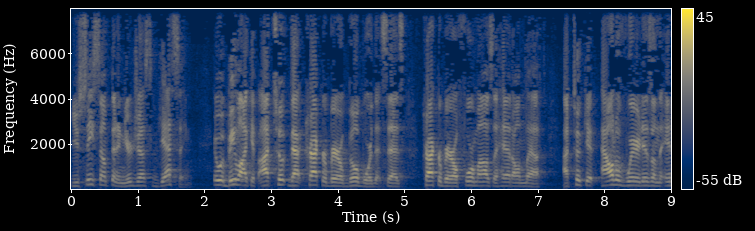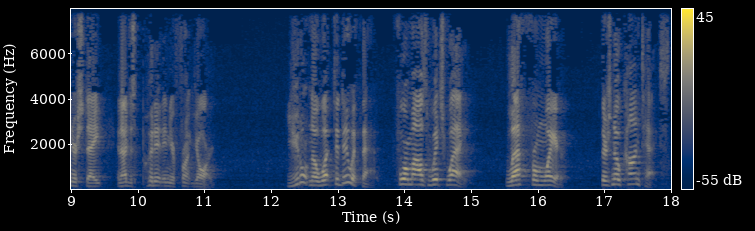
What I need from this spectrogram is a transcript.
You see something and you're just guessing. It would be like if I took that Cracker Barrel billboard that says Cracker Barrel four miles ahead on left, I took it out of where it is on the interstate and I just put it in your front yard. You don't know what to do with that. Four miles which way? Left from where? There's no context.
